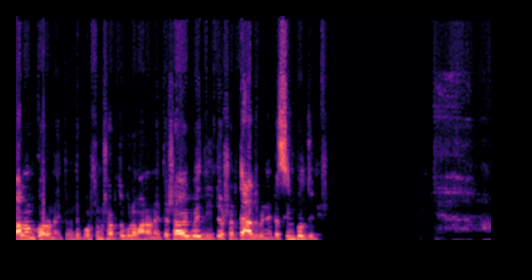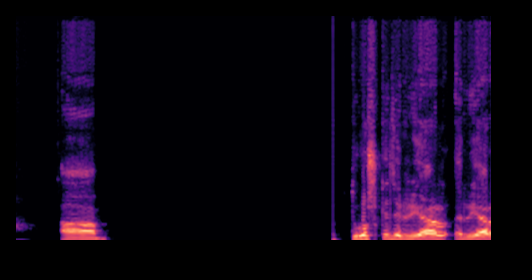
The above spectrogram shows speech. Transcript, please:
পালন করো নাই, তুমি তো প্রথম শর্তগুলো মানো নাই, তো স্বাভাবিকভাবে দ্বিতীয় শর্তে আসবে না, এটা সিম্পল জিনিস। তুরস্কে যে রেয়ার রেয়ার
